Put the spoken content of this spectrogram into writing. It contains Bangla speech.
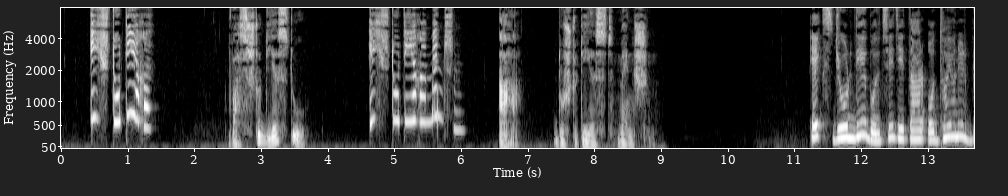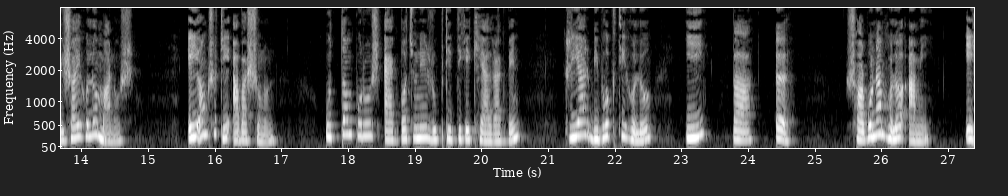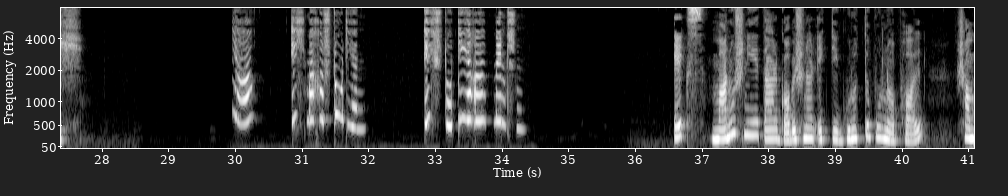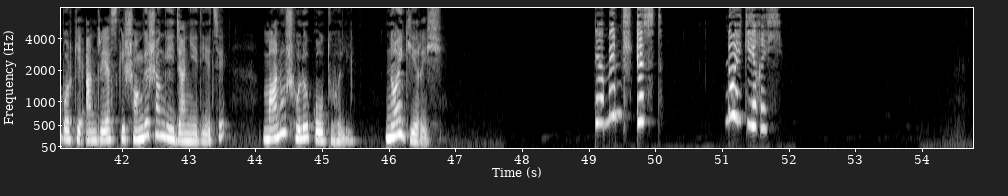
Was studierst du? Ich studiere Menschen. Aha, du studierst Menschen. X জোর দিয়ে বলছে যে তার অধ্যয়নের বিষয় হল মানুষ এই অংশটি আবার শুনুন উত্তম পুরুষ এক বচনের রূপটির দিকে খেয়াল রাখবেন ক্রিয়ার বিভক্তি হল ই বা অ সর্বনাম হল আমি ইস Ja, ich mache Studien. Studiere Menschen. X মানুষ নিয়ে তার গবেষণার একটি গুরুত্বপূর্ণ ফল সম্পর্কে আন্দ্রেয়াসকে সঙ্গে সঙ্গেই জানিয়ে দিয়েছে মানুষ হল কৌতূহলী নয় গিয়ারিস.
